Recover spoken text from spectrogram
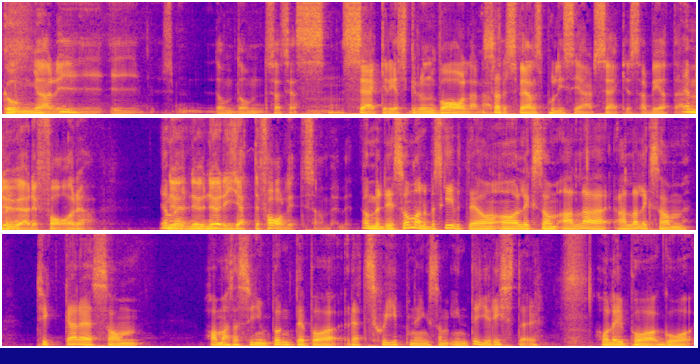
gungar i, i, de, de så att säga, säkerhetsgrundvalarna Så att- för svenskt polisiärt säkerhetsarbete. Nu är det fara. Ja, nu, men- nu, nu är det jättefarligt i samhället. Ja, men det är så man har beskrivit det. Och, och liksom alla, alla liksom tyckare som har massa synpunkter på rättsskipning som inte är jurister håller ju på att gå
